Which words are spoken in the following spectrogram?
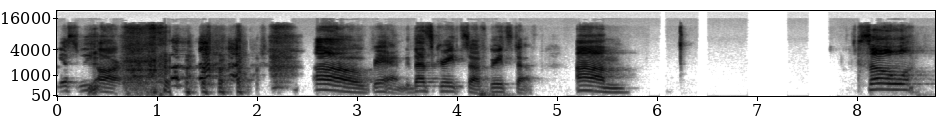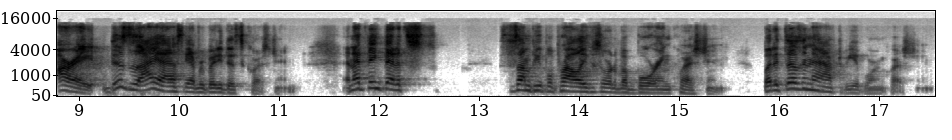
Yes, we are. oh man, that's great stuff. Great stuff. Um, so all right, this is I ask everybody this question, and I think that it's some people probably sort of a boring question, but it doesn't have to be a boring question.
